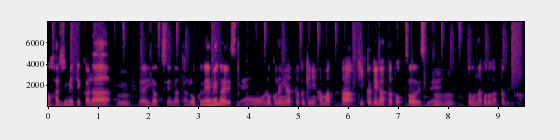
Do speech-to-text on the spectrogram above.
を始めてからうん。大学生になったの6年目ぐらいですね。おー6年やった時にハマったきっかけがあったと。そうですね。うんうん。どんなことがあったんですか？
